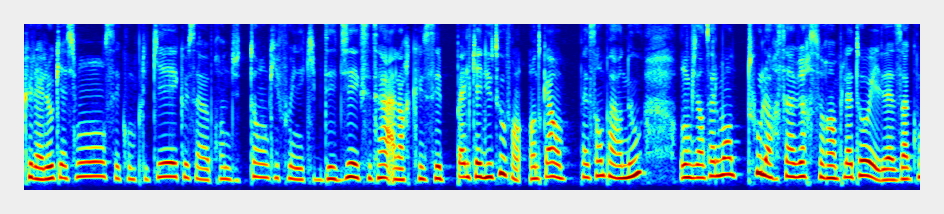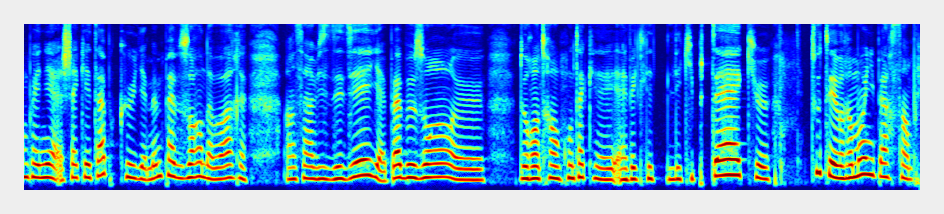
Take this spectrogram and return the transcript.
que la location, c'est compliqué, que ça va prendre du temps, qu'il faut une équipe dédiée, etc. Alors que c'est pas le cas du tout. En tout cas, en passant par nous, on vient tellement tout leur servir sur un plateau et les accompagner à chaque étape qu'il n'y a même pas besoin d'avoir un service dédié, il n'y a pas besoin de rentrer en contact avec l'équipe tech. Tout est vraiment hyper simple.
